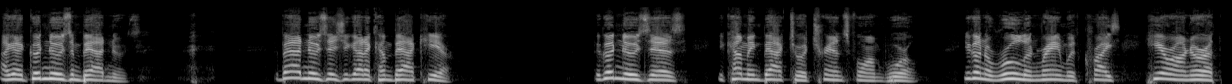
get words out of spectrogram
I got good news and bad news. The bad news is you got to come back here. The good news is you're coming back to a transformed world. You're going to rule and reign with Christ here on earth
